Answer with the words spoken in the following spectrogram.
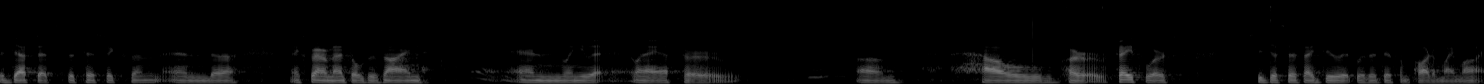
adept at statistics and, and uh, experimental design. And when, you, when I ask her um, how her faith works, she just says, I do it with a different part of my mind.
